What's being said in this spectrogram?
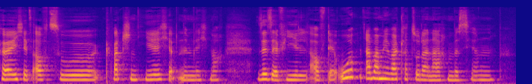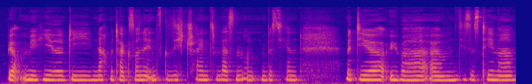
höre ich jetzt auf zu quatschen hier. Ich habe nämlich noch sehr, sehr viel auf der Uhr, aber mir war gerade so danach ein bisschen, ja, mir hier die Nachmittagssonne ins Gesicht scheinen zu lassen und ein bisschen mit dir über ähm, dieses Thema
